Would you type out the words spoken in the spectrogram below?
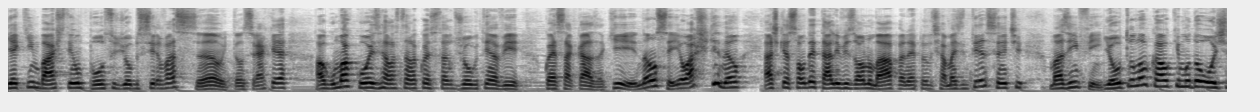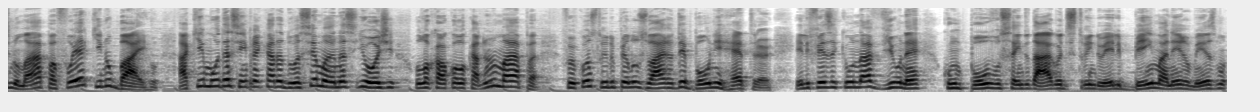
E aqui embaixo tem um posto de observação. Então será que é alguma coisa relacionada com a história do jogo tem a ver com essa casa aqui? Não sei, eu acho que não. Acho que é só um detalhe visual no mapa, né? Pra deixar mais interessante. Mas enfim. E outro local que mudou hoje no mapa foi aqui no bairro. Aqui muda sempre a cada duas semanas. E hoje o local colocado no mapa foi construído pelo usuário The Bone Hatter. Ele fez aqui um navio, né? Com um polvo saindo da água, destruindo ele. Bem maneiro mesmo.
